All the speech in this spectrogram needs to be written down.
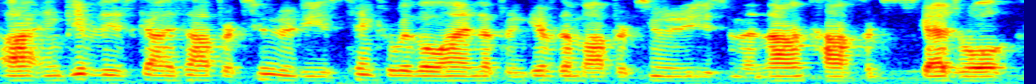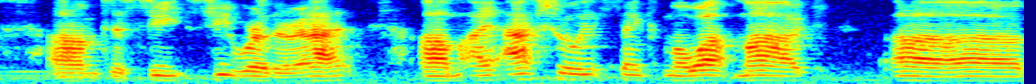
uh, and give these guys opportunities, tinker with the lineup and give them opportunities in the non-conference schedule um, to see see where they're at. Um, I actually think Mawot Mag. Uh,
